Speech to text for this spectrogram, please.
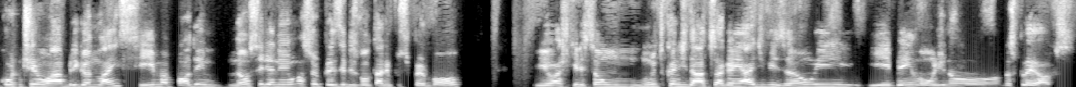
continuar brigando lá em cima. Podem, não seria nenhuma surpresa eles voltarem para o Super Bowl. E eu acho que eles são muito candidatos a ganhar a divisão e, e ir bem longe no, nos playoffs.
